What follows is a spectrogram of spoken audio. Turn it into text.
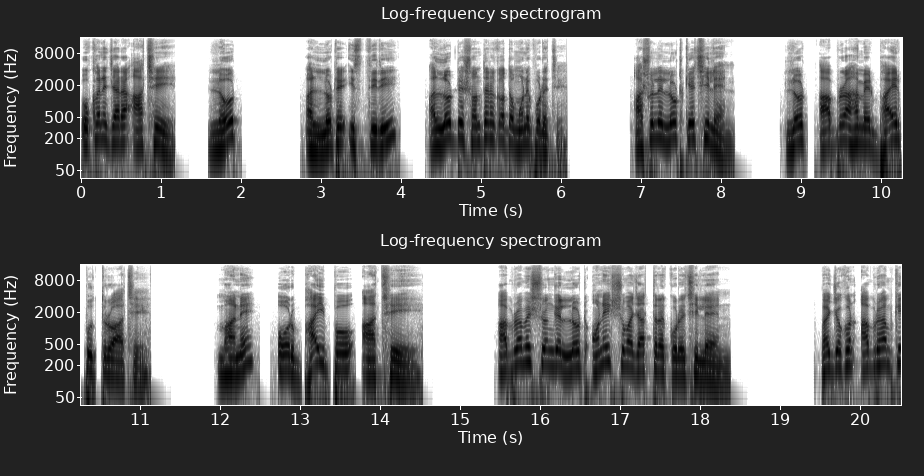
ওখানে যারা আছে, লোট আর লোটের স্ত্রী আর লোটের সন্তানের কথা মনে পড়েছে। আসলে লোট কে ছিলেন? লোট আব্রাহামের ভাইয়ের পুত্র আছে। মানে ওর ভাইপো আছে। আব্রাহামের সঙ্গে লোট অনেক সময় যাত্রা করেছিলেন। ভাই, যখন আব্রাহামকে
